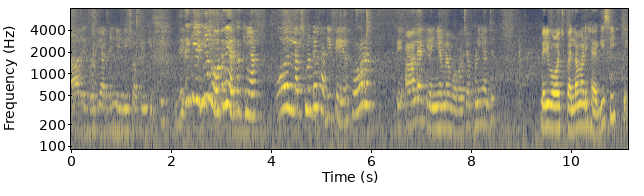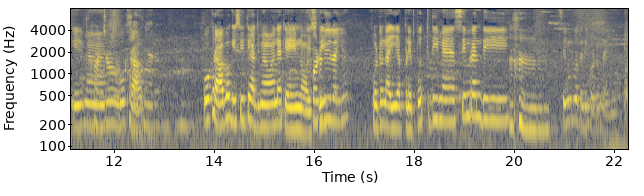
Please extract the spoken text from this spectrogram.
ਆਹ ਦੇਖੋ ਜੀ ਅੱਜ ਅਸੀਂ ਇੰਨੀ ਸ਼ਾਪਿੰਗ ਕੀਤੀ। ਦੀਦੀ ਕਿਹੜੀਆਂ ਬਹੁਤ ਨਹੀਂ ਰੱਖੀਆਂ ਉਹ ਲਕਸ਼ਮਣ ਰੇਖਾ ਜੀ ਫੇਰ ਹੋਰ? ਤੇ ਆ ਲੈ ਕੇ ਆਈ ਆ ਮੈਂ ਵਾਚ ਆਪਣੀ ਅੱਜ। ਮੇਰੀ ਵਾਚ ਪਹਿਲਾਂ ਵਾਲੀ ਹੈਗੀ ਸੀ ਤੇ ਇਹ ਮੈਂ ਉਹ ਖਰਾਬ ਉਹ ਖਰਾਬ ਹੋ ਗਈ ਸੀ ਤੇ ਅੱਜ ਮੈਂ ਆ ਲੈ ਕੇ ਆਈ ਨੋਇਸ ਫੋਟੋ ਦੀ ਫੋਟੋ ਲਾਈ ਆਪਣੇ ਪੁੱਤ ਦੀ ਮੈਂ ਸਿਮਰਨ ਦੀ। ਸਿਮ ਪੁੱਤ ਦੀ ਫੋਟੋ ਲਾਈ ਹੈ।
